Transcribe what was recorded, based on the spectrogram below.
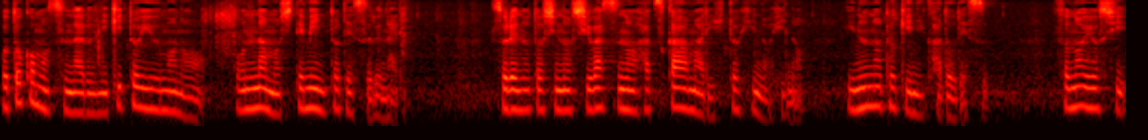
男もすなる日記というものを女もしてみんとてするなり。それの年の師走の20日余りひと日の日の犬の時に角です。そのよし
